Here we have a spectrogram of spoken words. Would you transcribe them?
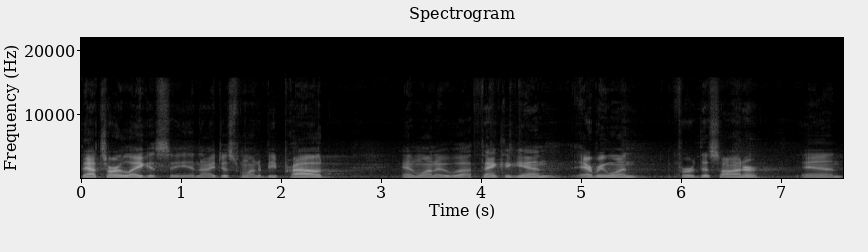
That's our legacy, and I just want to be proud and want to uh, thank again everyone for this honor. And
